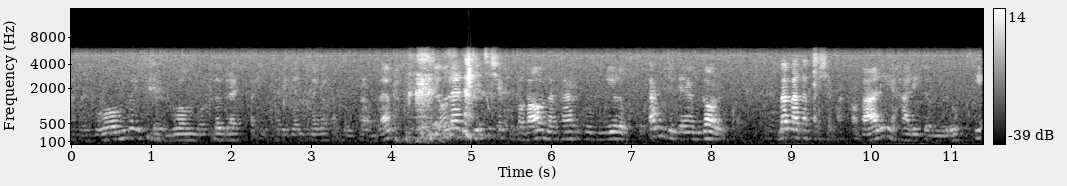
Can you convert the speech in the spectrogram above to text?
same głąby i z tych głąbów wybrać co inteligentnego to był problem. I u nas dzieci się kupowało na targu w Milówku, tam gdzie miałem golf. Mama, tata się pakowali, jechali do Milówki,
